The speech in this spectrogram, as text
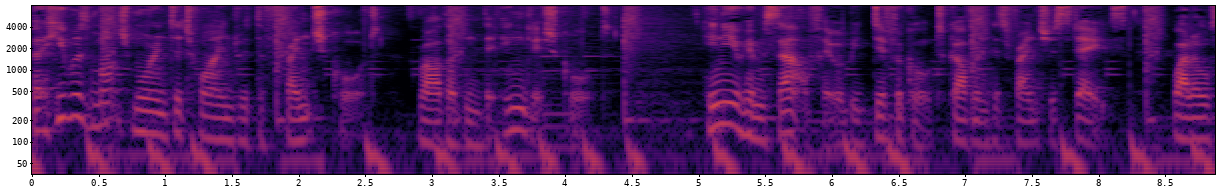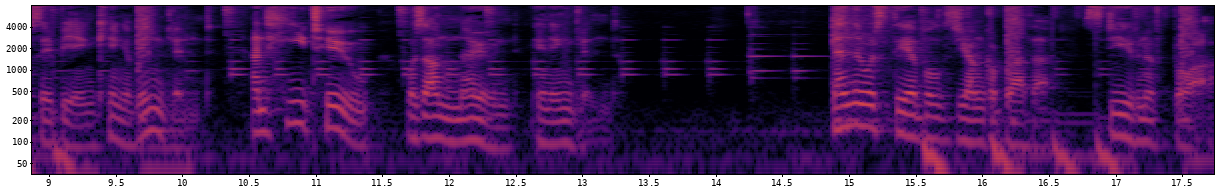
But he was much more intertwined with the French court rather than the English court. He knew himself it would be difficult to govern his French estates while also being King of England, and he too was unknown in England. Then there was Theobald's younger brother, Stephen of Blois.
